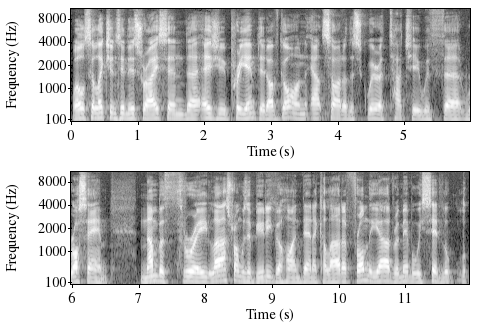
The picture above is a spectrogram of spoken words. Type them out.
Well, selections in this race, and uh, as you preempted, I've gone outside of the square a touch here with uh, Rossam. Number three, last run was a beauty behind Dana Colada. From the yard, remember we said, look, look,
